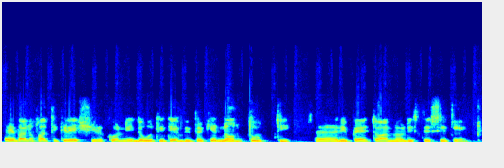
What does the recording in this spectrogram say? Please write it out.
eh, vanno fatti crescere con i dovuti tempi, perché non tutti, eh, ripeto, hanno gli stessi tempi.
